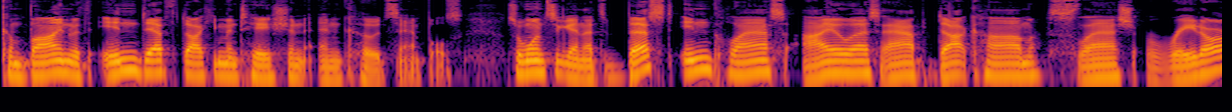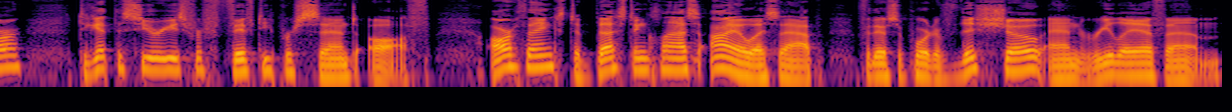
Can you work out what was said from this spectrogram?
combined with in-depth documentation and code samples. So once again, that's bestinclassiOSapp.com slash radar to get the series for 50% off. Our thanks to Best in Class iOS App for their support of this show and Relay FM.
